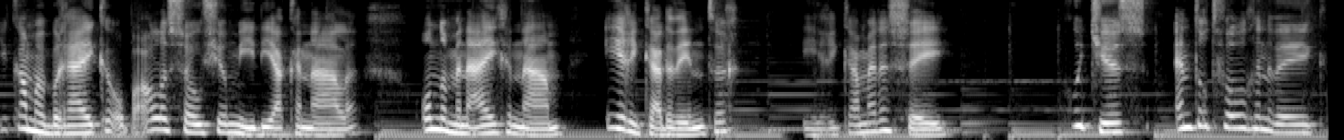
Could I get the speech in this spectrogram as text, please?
Je kan me bereiken op alle social media kanalen onder mijn eigen naam Erika de Winter. Erika met een C. Groetjes en tot volgende week.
